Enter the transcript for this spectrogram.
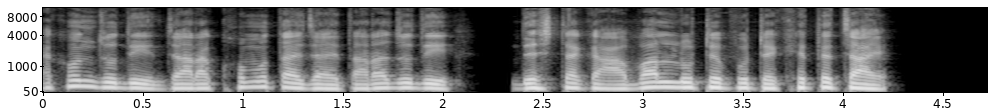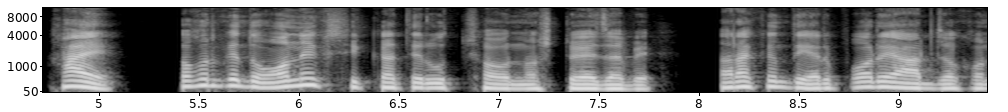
এখন যদি যারা ক্ষমতায় যায় তারা যদি দেশটাকে আবার লুটে-পুটে খেতে চায়, খায়, তখন কিন্তু অনেক শিক্ষার্থীর উৎসাহ নষ্ট হয়ে যাবে। তারা কিন্তু এরপরে আর যখন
